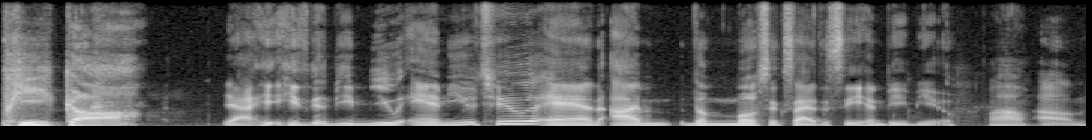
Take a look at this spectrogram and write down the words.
Pika. Yeah, he, he's gonna be Mew and Mewtwo, and I'm the most excited to see him be Mew. Wow. Um,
